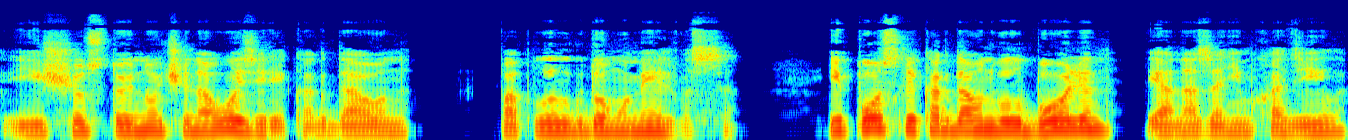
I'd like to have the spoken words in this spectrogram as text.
еще с той ночи на озере, когда он поплыл к дому Мельваса и после, когда он был болен, и она за ним ходила.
